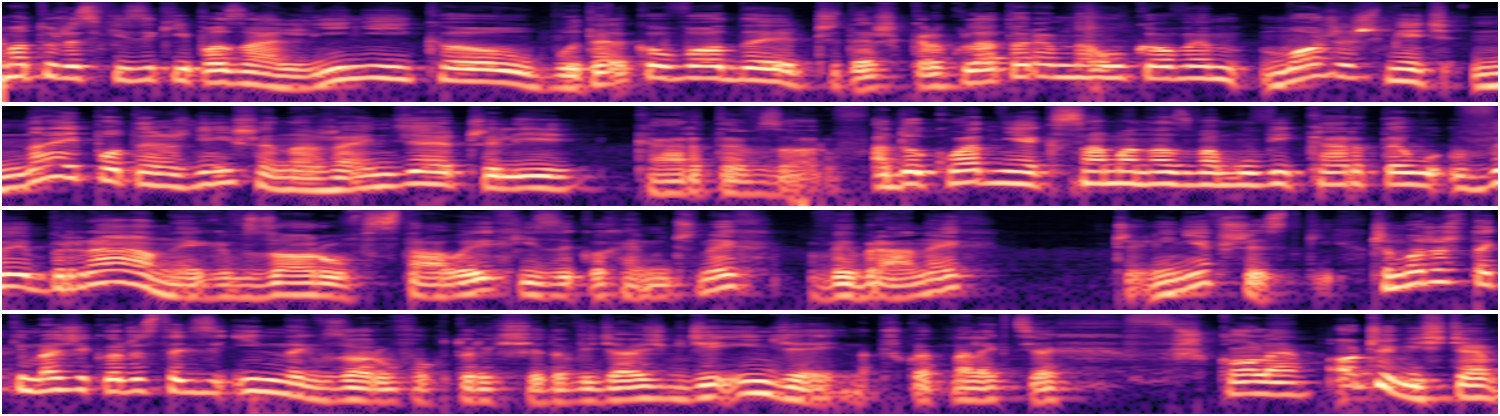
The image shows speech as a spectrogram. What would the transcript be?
maturze z fizyki poza linijką, butelką wody czy też kalkulatorem naukowym możesz mieć najpotężniejsze narzędzie, czyli kartę wzorów. A dokładnie jak sama nazwa mówi, kartę wybranych wzorów stałych fizykochemicznych, wybranych, czyli nie wszystkich. Czy możesz w takim razie korzystać z innych wzorów, o których się dowiedziałeś gdzie indziej, na przykład na lekcjach w szkole? Oczywiście,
